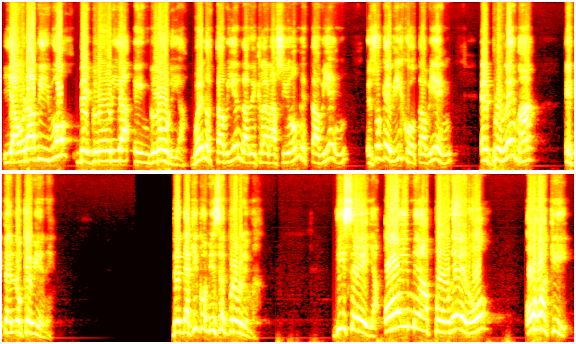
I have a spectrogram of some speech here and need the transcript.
Y ahora vivo de gloria en gloria. Bueno, está bien, la declaración está bien. Eso que dijo está bien. El problema está en lo que viene. Desde aquí comienza el problema. Dice ella, hoy me apodero, ojo aquí,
